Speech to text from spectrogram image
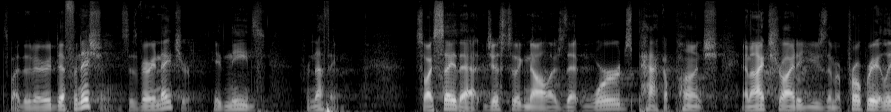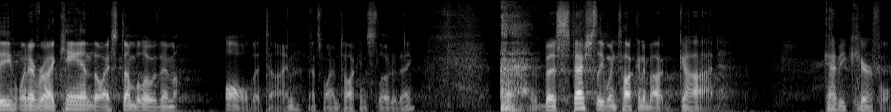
It's by the very definition, it's his very nature. He needs for nothing. So I say that just to acknowledge that words pack a punch, and I try to use them appropriately whenever I can, though I stumble over them all the time. That's why I'm talking slow today. but especially when talking about God. Got to be careful.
